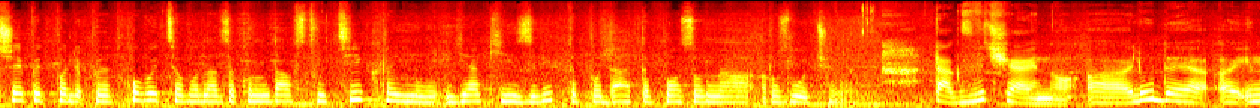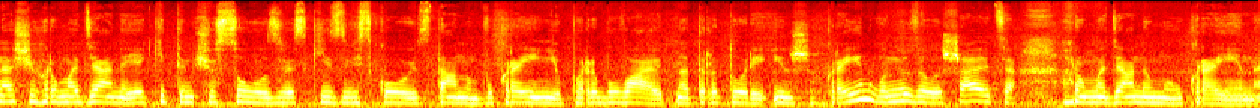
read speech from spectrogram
чи підпорядковується вона законодавству цій країні, і як їй звідти подати позов на розлучення? Так, звичайно, люди і наші громадяни, які тимчасово в зв'язку з військовим станом в Україні перебувають на території інших країн, вони залишаються громадянами України.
